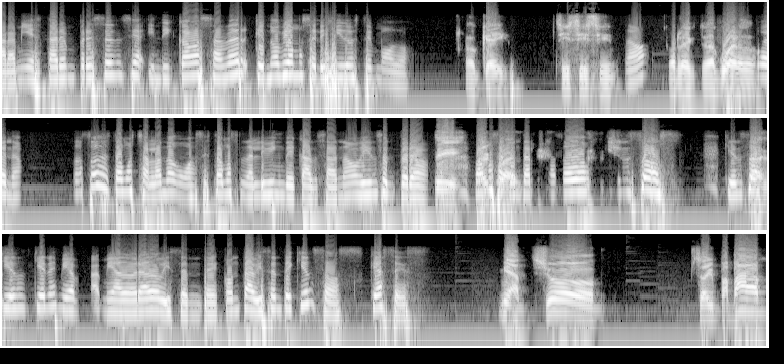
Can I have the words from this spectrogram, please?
para mí, estar en presencia indicaba saber que no habíamos elegido este modo, Ok, sí, sí, sí, ¿no? correcto, de acuerdo. Bueno, nosotros estamos charlando como si estamos en el living de Kansas, ¿no, Vincent? Pero Sí, vamos a contarles a todos quién sos. ¿Quién sos? ¿Quién, quién es mi, mi adorado Vicente? Contá, Vicente, ¿quién sos? ¿Qué haces? Mira, yo soy papá,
